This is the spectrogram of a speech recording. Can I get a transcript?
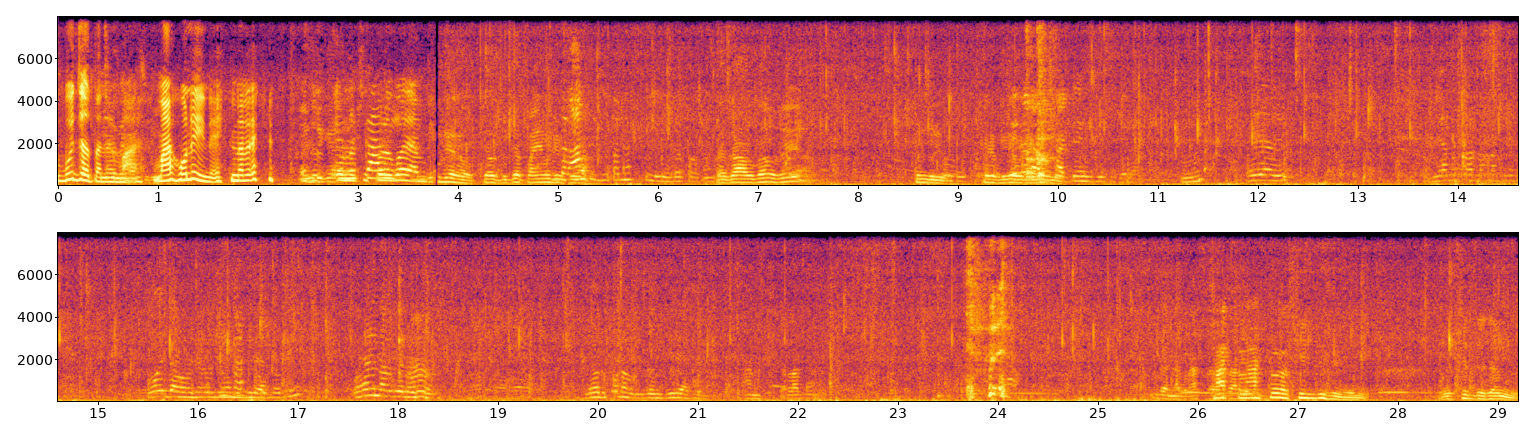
বুঝা তা মা মা শুনেই নাই না রে? ঠিক করে গয় আমি? উড়ে রাখো চাল দুটো পানি উড়ে তা দাও দাও রে সুন্দর এটা ভিডিও দেখো সাতটা নাচটা সিজ দিছে জানি সিদ্ধ সামনে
